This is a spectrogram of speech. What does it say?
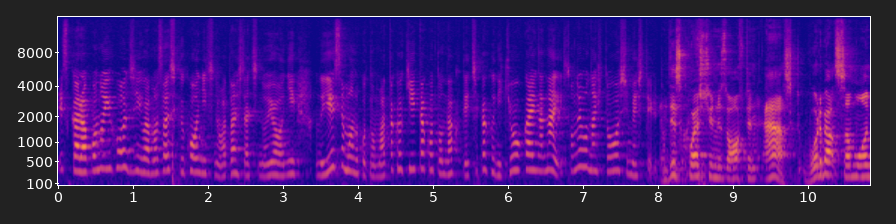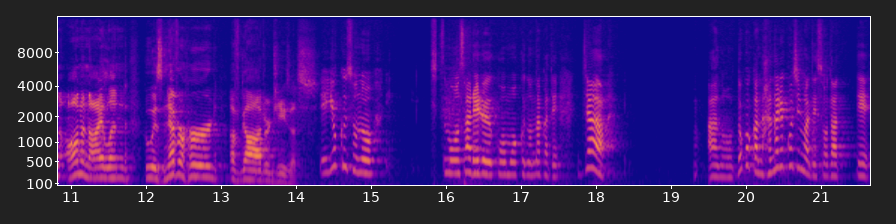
ですからこの違法人はまさしく今日の私たちのようにあのイエス様のことを全く聞いたことなくて近くに教会がないそのような人を示していると And 思い this ます question is often asked What about someone on an island who has never heard of God or Jesus? えよくその質問される項目の中でじゃああのどこかの離れ小島で育って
